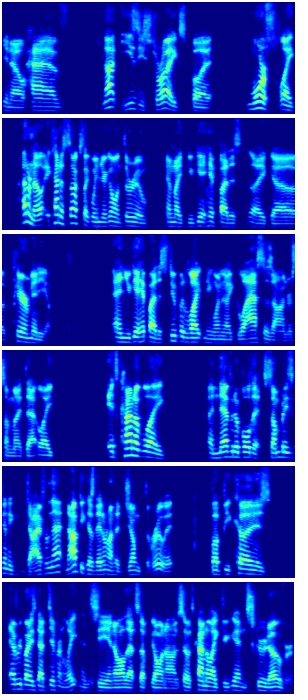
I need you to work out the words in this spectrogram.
you know, have not easy strikes, but more like I don't know. It kind of sucks like when you're going through and like you get hit by this like uh, Pyramidion, and you get hit by the stupid lightning when like glasses on or something like that. Like it's kind of like inevitable that somebody's going to die from that, not because they don't know how to jump through it, but because everybody's got different latency and all that stuff going on. So it's kind of like you're getting screwed over.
